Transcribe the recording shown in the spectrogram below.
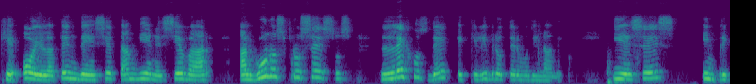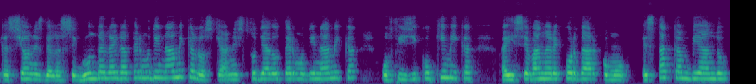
que hoy la tendencia también es llevar algunos procesos lejos de equilibrio termodinámico. Y ese es implicaciones de la segunda ley de termodinámica, los que han estudiado termodinámica o físico-química, ahí se van a recordar cómo está cambiando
